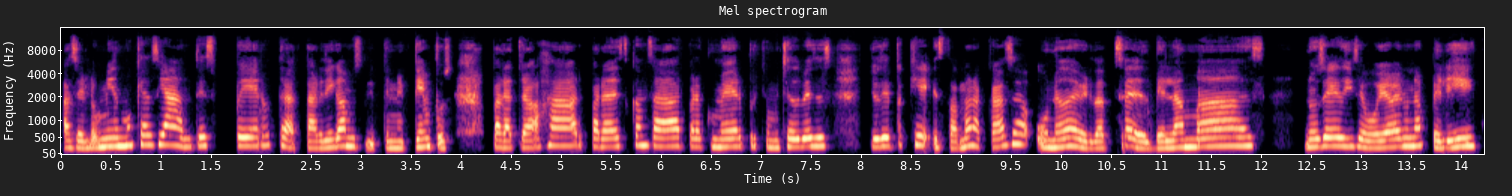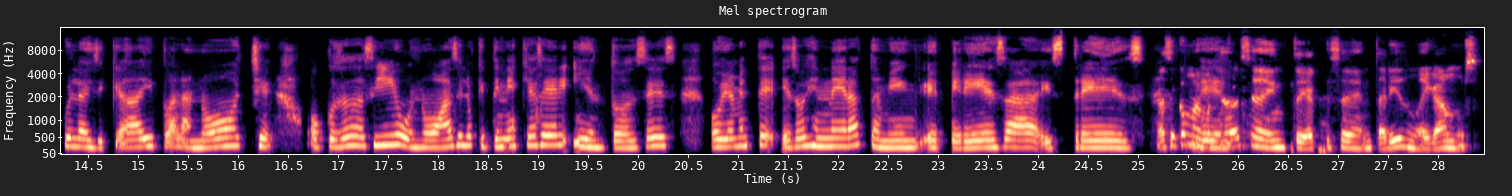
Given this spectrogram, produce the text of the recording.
hacer lo mismo que hacía antes, pero tratar, digamos, de tener tiempos para trabajar, para descansar, para comer, porque muchas veces yo siento que estando en la casa uno de verdad se desvela más, no sé, dice voy a ver una película y se queda ahí toda la noche o cosas así o no hace lo que tenía que hacer y entonces obviamente eso genera también eh, pereza, estrés. Así como de, sedentarismo, digamos.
